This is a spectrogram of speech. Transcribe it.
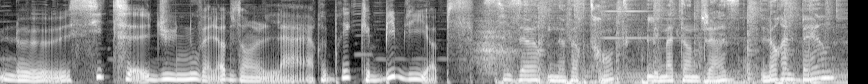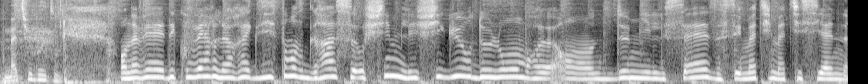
le site du Nouvel Obs dans la rubrique Bibliops. 6h, 9h30, les matins de jazz. Laure Alberne, Mathieu Baudou. On avait découvert leur existence grâce au film Les figures de l'ombre en 2016. Ces mathématiciennes,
